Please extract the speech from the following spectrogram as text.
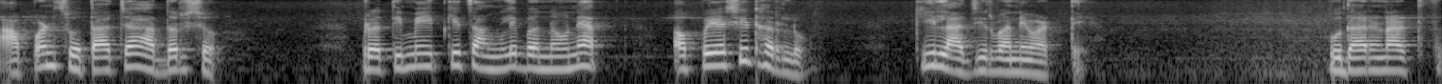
आपण स्वतःच्या आदर्श प्रतिमे इतके चांगले बनवण्यात अपयशी ठरलो की लाजीरवाणे वाटते. उदाहरणार्थ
